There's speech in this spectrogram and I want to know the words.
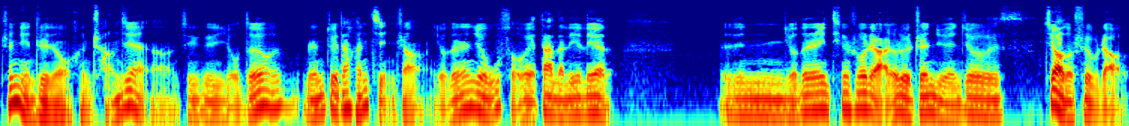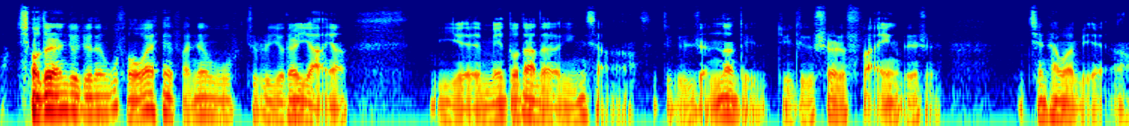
真菌这种很常见啊，这个有的人对它很紧张，有的人就无所谓，大大咧咧的。嗯，有的人一听说这耳朵里真菌，就觉都睡不着了；有的人就觉得无所谓，反正无就是有点痒痒，也没多大的影响啊。这个人呢，对对这个事儿的反应真是千差万别啊。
